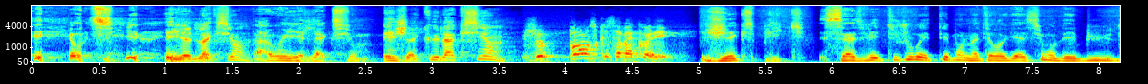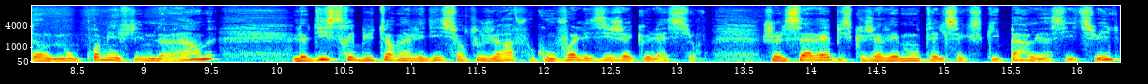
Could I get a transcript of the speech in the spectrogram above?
aussi. Et il y a de l'action. Ah oui, il y a de l'action. Éjaculation. Je pense que ça va coller. J'explique. Ça avait toujours été mon interrogation au début dans mon premier film de Hard. Le distributeur m'avait dit surtout Gérard, faut qu'on voit les éjaculations. Je le savais puisque j'avais monté le sexe qui parle et ainsi de suite.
